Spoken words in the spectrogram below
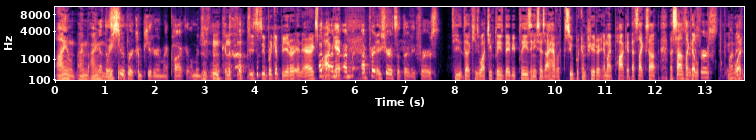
I am. I'm. I I'm got the racing. supercomputer in my pocket. Let me just look it up. the supercomputer in Eric's I'm, I'm, pocket. I'm, I'm pretty sure it's the thirty first. He, look, he's watching Please Baby Please, and he says, "I have a supercomputer in my pocket." That's like sound. That sounds like a first Monday. what?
